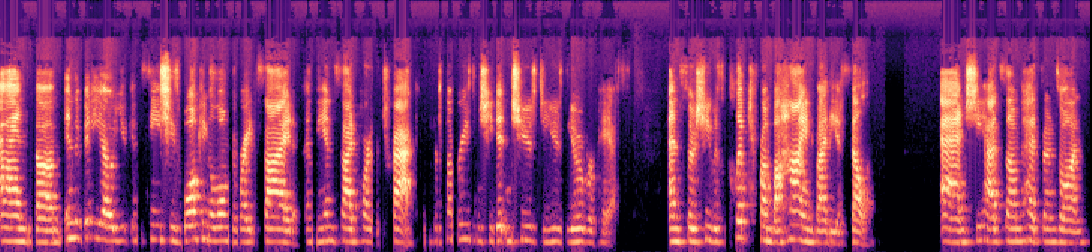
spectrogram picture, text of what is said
And um, in the video you can see she's walking along the right side and the inside part of the track. For some reason she didn't choose to use the overpass. And so she was clipped from behind by the acela. And she had some headphones on.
